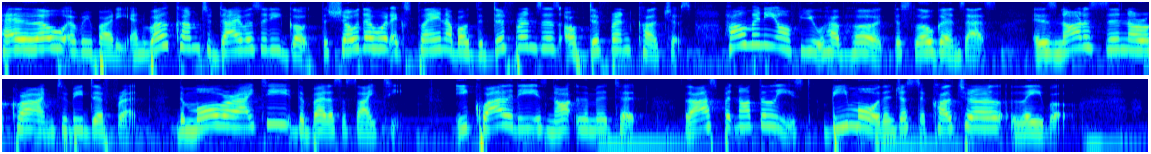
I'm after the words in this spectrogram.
Hello, everybody, and welcome to Diversity Goat, the show that would explain about the differences of different cultures. How many of you have heard the slogans as "It is not a sin or a crime to be different"? The more variety, the better society. Equality is not limited. Last but not the least, be more than just a cultural label.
